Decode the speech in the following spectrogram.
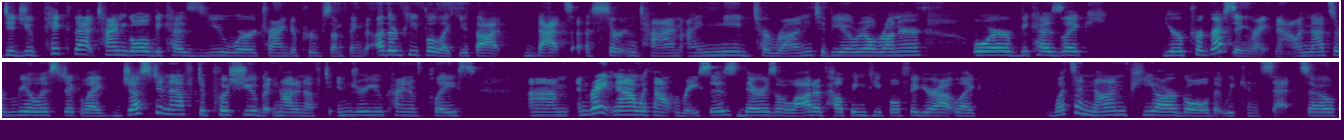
did you pick that time goal because you were trying to prove something to other people? Like you thought that's a certain time i need to run to be a real runner or because like you're progressing right now and that's a realistic like just enough to push you but not enough to injure you kind of place. Um, and right now without races there is a lot of helping people figure out like what's a non pr goal that we can set? So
